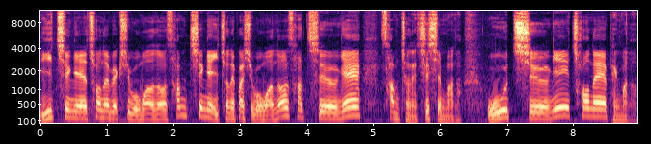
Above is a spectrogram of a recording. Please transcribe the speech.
2층에 1,515만 원, 3층에 2,085만 원, 4층에 3,000에 70만 원, 5층이 1,000에 100만 원.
